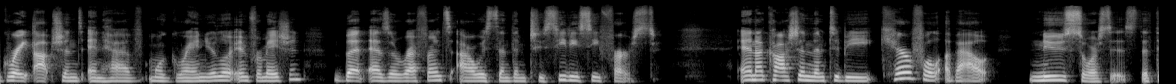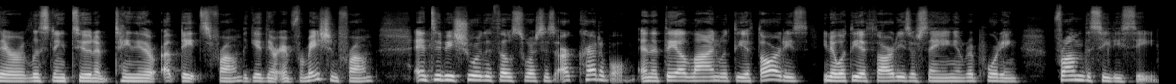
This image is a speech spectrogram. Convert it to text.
great options and have more granular information. But as a reference, I always send them to CDC first. And I caution them to be careful about news sources that they're listening to and obtaining their updates from, to get their information from, and to be sure that those sources are credible and that they align with the authorities, you know, what the authorities are saying and reporting from the CDC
